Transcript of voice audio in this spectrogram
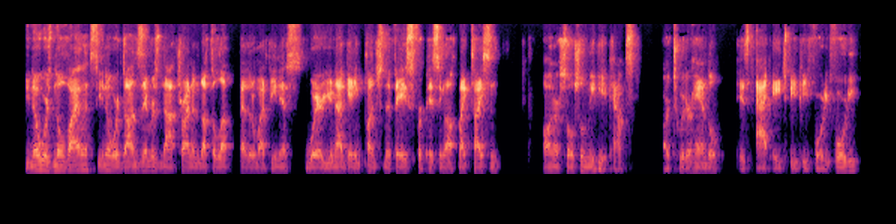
You know where's no violence? You know where Don Zimmer's not trying to knuckle up Pedro Martinez, where you're not getting punched in the face for pissing off Mike Tyson? On our social media accounts. Our Twitter handle is at HBP4040,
